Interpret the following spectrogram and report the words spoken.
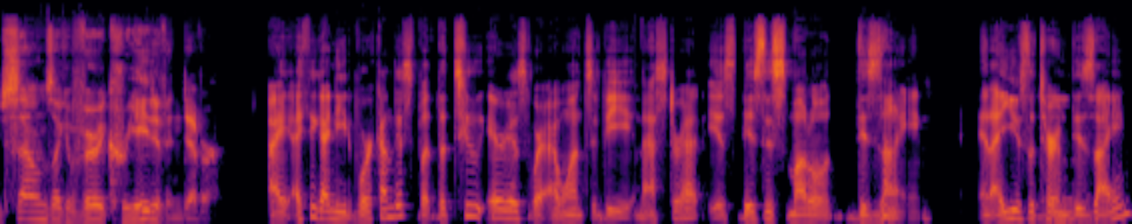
Sounds like a very creative endeavor. I, I think I need work on this, but the two areas where I want to be master at is business model design. And I use the term mm. design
